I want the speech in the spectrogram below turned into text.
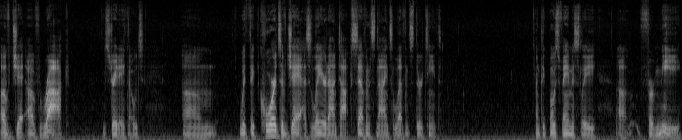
of je- of rock straight eighth notes, um, with the chords of jazz layered on top sevenths, ninths, elevenths, thirteenth. I think most famously uh, for me,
